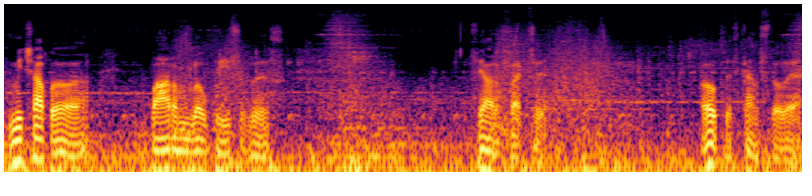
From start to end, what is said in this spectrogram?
Let me chop a bottom low piece of this. See how it affects it. Oh, it's kind of still there.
